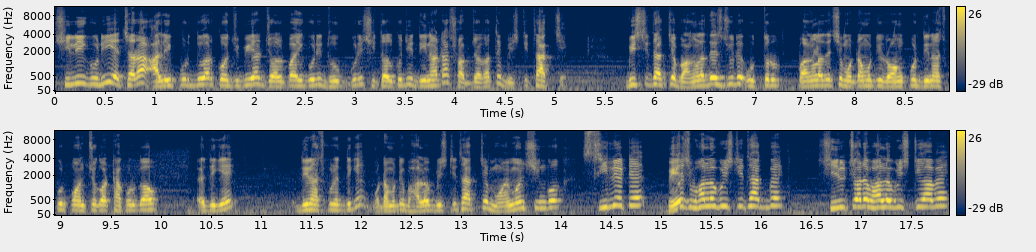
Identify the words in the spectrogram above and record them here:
শিলিগুড়ি, এছাড়া আলিপুরদুয়ার, কোচবিহার, জলপাইগুড়ি, ধূপগুড়ি, শীতলকুচি, দিনহাটা সব জায়গাতে বৃষ্টি থাকছে। বৃষ্টি থাকছে বাংলাদেশ জুড়ে। উত্তর বাংলাদেশে মোটামুটি রংপুর, দিনাজপুর, পঞ্চগড়, ঠাকুরগাঁও এদিকে দিনাজপুরের দিকে। মোটামুটি ভালো বৃষ্টি থাকছে। ময়মনসিংহ সিলেটে বেশ ভালো বৃষ্টি থাকবে। শিলচরে ভালো বৃষ্টি হবে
